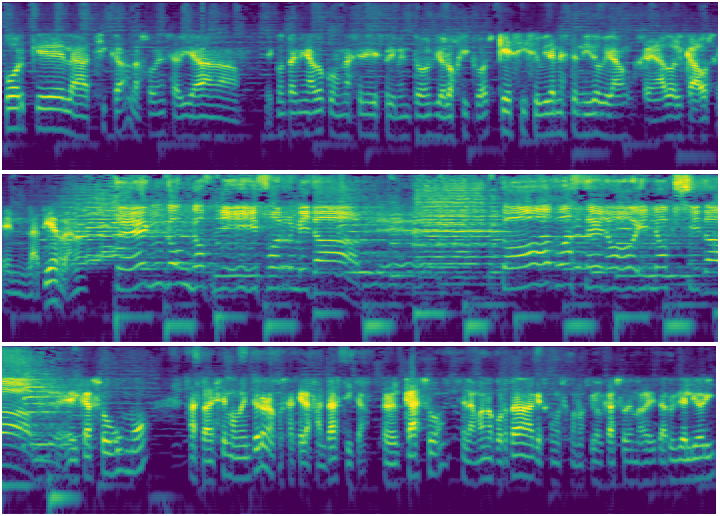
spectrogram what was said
porque la chica la joven se había eh, contaminado con una serie de experimentos biológicos que si se hubieran extendido hubieran generado el caos en la tierra ¿no? Tengo un ovni formidable, todo acero inoxidable. el caso Humo hasta ese momento era una cosa que era fantástica, pero el caso de la mano cortada, que es como se conoció el caso de Margarita Ruiz de Liori,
